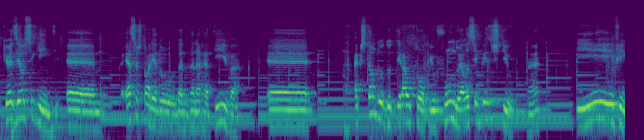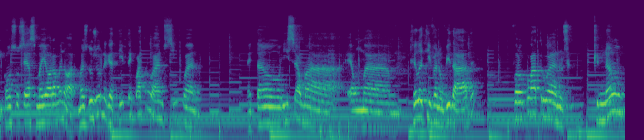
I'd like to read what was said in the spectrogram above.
o que eu ia dizer é o seguinte é, essa história do, da, da, narrativa, é, a questão do, do, tirar o topo e o fundo, ela sempre existiu, né? E, enfim, com sucesso maior ou menor. Mas do juro negativo tem 4 anos, 5 anos. Então, isso é uma, é uma relativa novidade. Foram quatro anos que não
